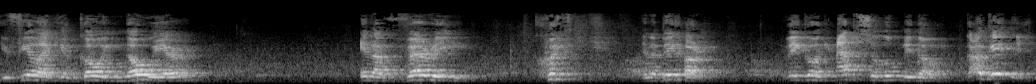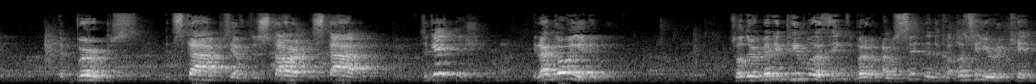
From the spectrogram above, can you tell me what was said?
You feel like you're going nowhere in a very quick, in a big hurry. You're going absolutely nowhere. Okay, it burps, it stops, you have to start and stop. It's a gate You're not going anywhere. So there are many people that think, but I'm sitting in the car. Let's say you're a kid.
